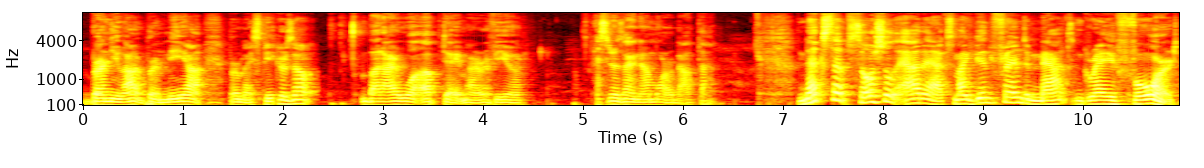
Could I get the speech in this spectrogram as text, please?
burn you out, burn me out, burn my speakers out. But I will update my review as soon as I know more about that. Next up, Social AdX, my good friend Matt Gray Ford.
